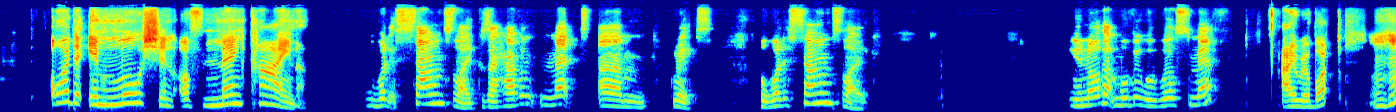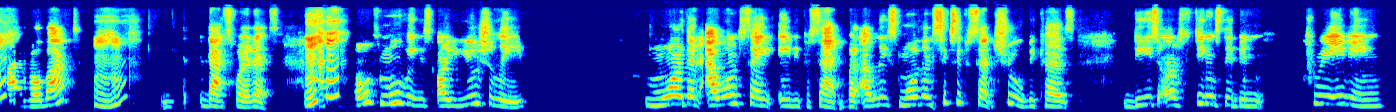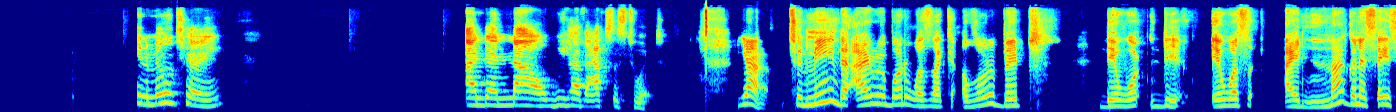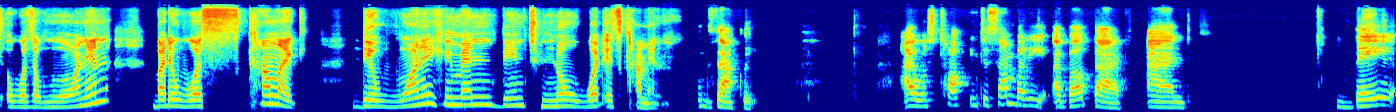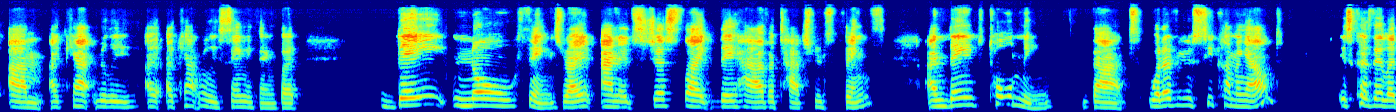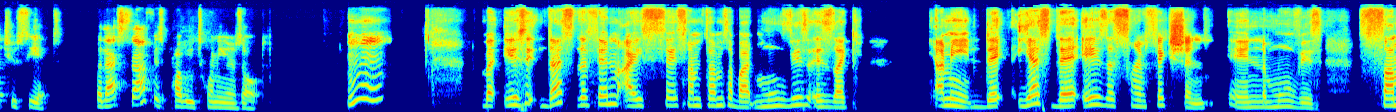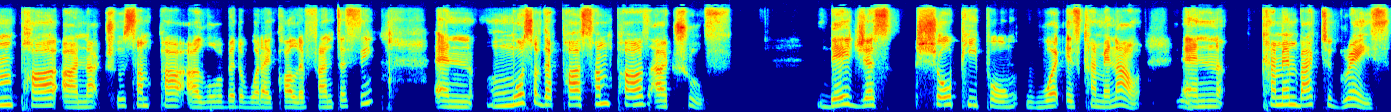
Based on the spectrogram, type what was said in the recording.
all the emotion of mankind. What it sounds like, because I haven't met um, Grace, but what it sounds like you know that movie with Will Smith? I Robot. Mm-hmm. I Robot. Mm-hmm. That's where it is. Mm-hmm. Those movies are usually more than I won't say eighty percent, but at least more than sixty percent true because these are things they've been creating in the military, and then now we have access to it. Yeah, to me, the iRobot was like a little bit. They were the it was I'm not gonna say it was a warning, but it was kind of like they wanted human being to know what is coming. Exactly. I was talking to somebody about that and they um I can't really I, I can't really say anything, but they know things, right? And it's just like they have attachments to things. And they told me that whatever you see coming out is because they let you see it but that stuff is probably 20 years old. Mm-hmm. But you see, that's the thing I say sometimes about movies is like, I mean, they, yes, there is a science fiction in the movies. Some part are not true. Some part are a little bit of what I call a fantasy, and most of the parts, some parts are truth. They just show people what is coming out. And coming back to Grace,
